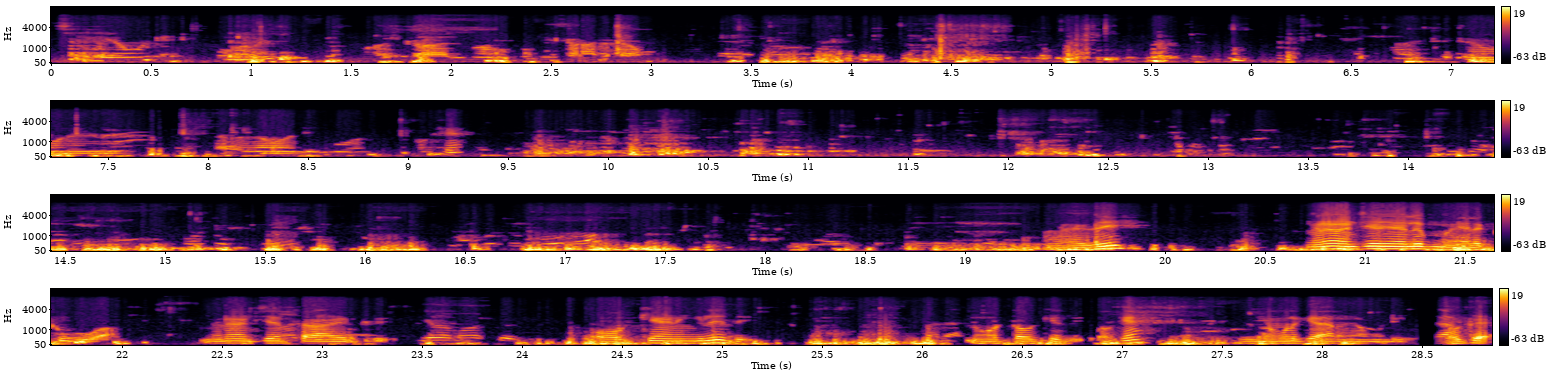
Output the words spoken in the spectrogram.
ചെയ്യാൻ വേണ്ടി പോകുന്നത് കാൽമ സാധനം അതൊക്കെ നമ്മളിങ്ങനെ ഇറങ്ങാൻ വേണ്ടി പോവാണ് ഓക്കെ അതായത് ഇങ്ങനെ കാണിച്ചു കഴിഞ്ഞാൽ മേലക്ക് പോവാം. ഇങ്ങനെ കാണിച്ചു കഴിഞ്ഞാൽ താഴേക്ക്. ഓക്കെ ആണെങ്കിൽ ഇത്. നോട്ട് ഓക്കെ ഇത്. ഓക്കെ ഇത് നമ്മൾക്ക് ഇറങ്ങാൻ വേണ്ടി. ഓക്കെ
